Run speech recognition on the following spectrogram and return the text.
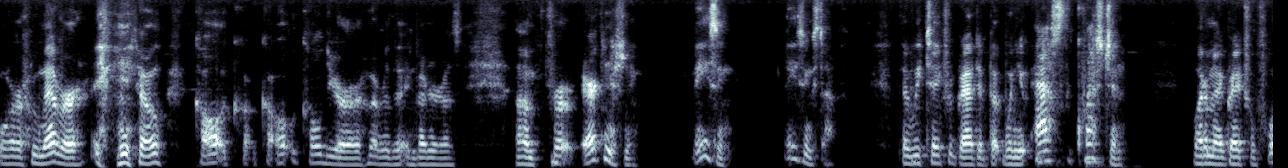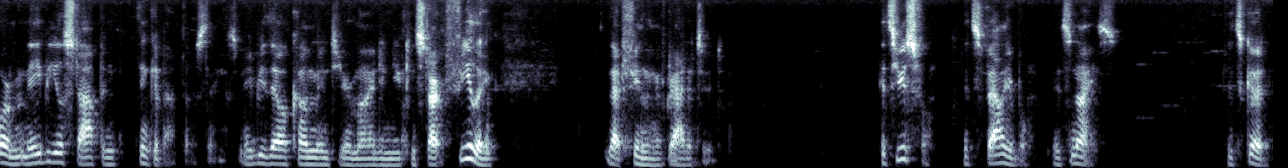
or whomever, you know, call, call Coldier or whoever the inventor was um, for air conditioning. Amazing, amazing stuff that we take for granted. But when you ask the question, what am I grateful for? Maybe you'll stop and think about those things. Maybe they'll come into your mind and you can start feeling that feeling of gratitude. It's useful, it's valuable, it's nice, it's good.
